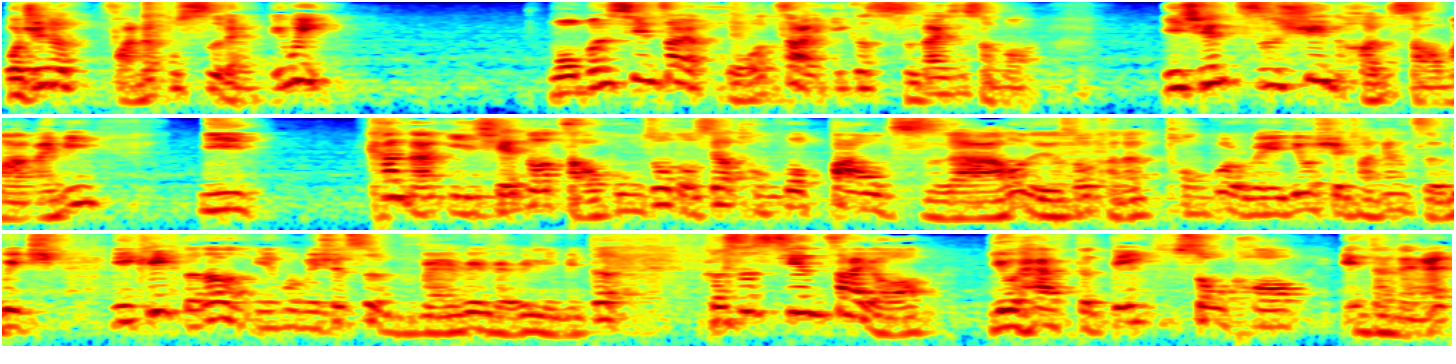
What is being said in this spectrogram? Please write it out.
我觉得反而不是嘞，因为我们现在活在一个时代是什么？以前资讯很少嘛，I mean，你看啊，以前哦找工作都是要通过报纸啊，或者有时候可能通过 radio 宣传这样子，which 你可以得到的 information 是 very very limited。可是现在哦。You have the thing so-called internet.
